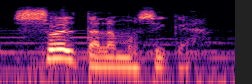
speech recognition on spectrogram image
suelta la música.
